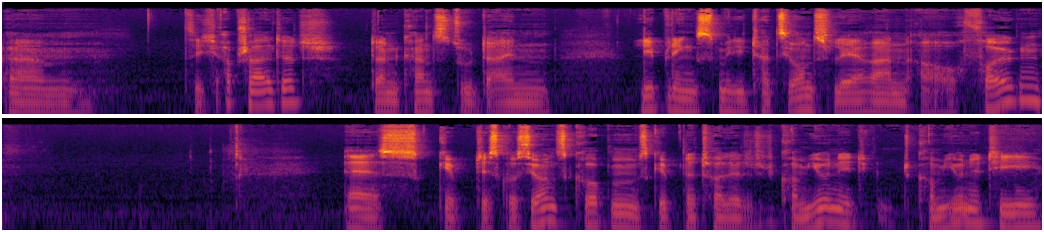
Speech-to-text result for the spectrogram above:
ähm, sich abschaltet. Dann kannst du deinen Lieblingsmeditationslehrern auch folgen. Es gibt Diskussionsgruppen, es gibt eine tolle Community, Community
